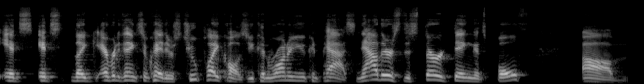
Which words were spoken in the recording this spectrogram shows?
it's it's like everybody thinks okay there's two play calls you can run or you can pass now there's this third thing that's both um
